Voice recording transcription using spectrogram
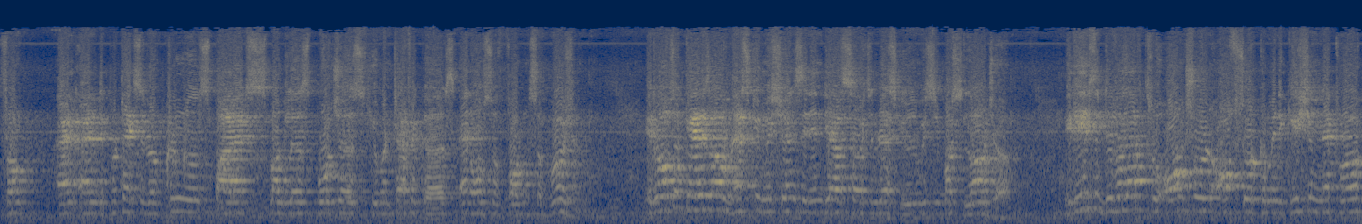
from and, and it protects it from criminals, pirates, smugglers, poachers, human traffickers, and also foreign subversion. It also carries out rescue missions in India's search and rescue, which is much larger. It aims to develop through onshore and offshore communication network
